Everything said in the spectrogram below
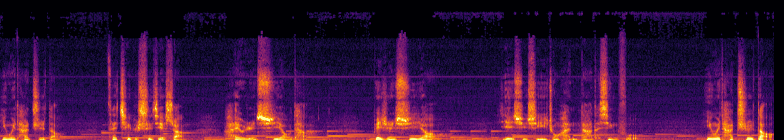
因为他知道。在这个世界上，还有人需要他，被人需要，也许是一种很大的幸福，因为他知道，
